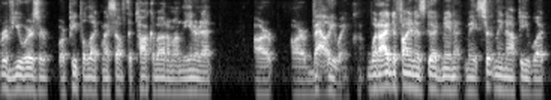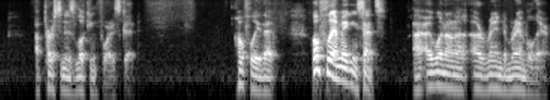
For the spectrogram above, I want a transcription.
reviewers or, or people like myself that talk about them on the internet are are valuing. What I define as good may not, may certainly not be what a person is looking for as good. Hopefully that hopefully I'm making sense. I, I went on a, a, random ramble there.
